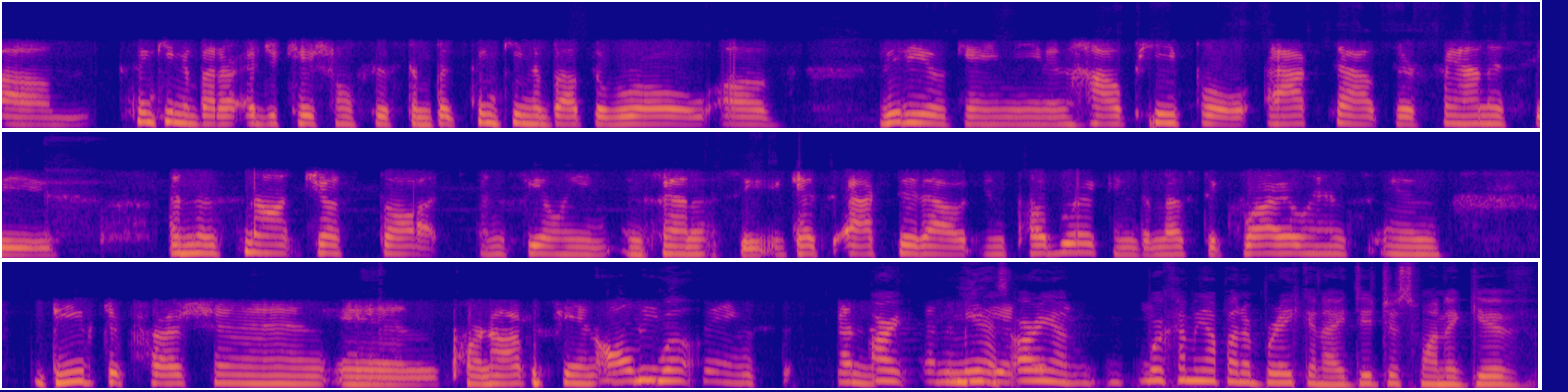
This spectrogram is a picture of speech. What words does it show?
um, thinking about our educational system, but thinking about the role of video gaming and how people act out their fantasies. And that's not just thought and feeling and fantasy. It gets acted out in public, in domestic violence, in deep depression, in pornography, and all these well, things. And, Ari- and yes, Ariane, we're coming up on a break, and I did just want to give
